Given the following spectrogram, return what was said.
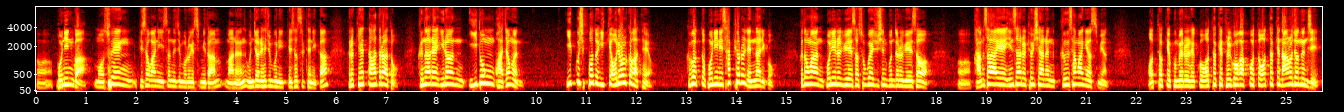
어, 본인과 뭐 수행 비서관이 있었는지 모르겠습니다만은 운전을 해준 분이 계셨을 테니까 그렇게 했다 하더라도 그날의 이런 이동 과정은 잊고 싶어도 잊기 어려울 것 같아요. 그것도 본인이 사표를 낸 날이고 그동안 본인을 위해서 수고해 주신 분들을 위해서 어, 감사의 인사를 표시하는 그 상황이었으면 어떻게 구매를 했고 어떻게 들고 갔고 또 어떻게 나눠줬는지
